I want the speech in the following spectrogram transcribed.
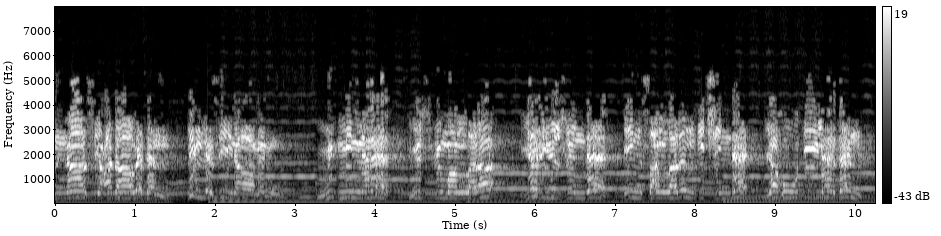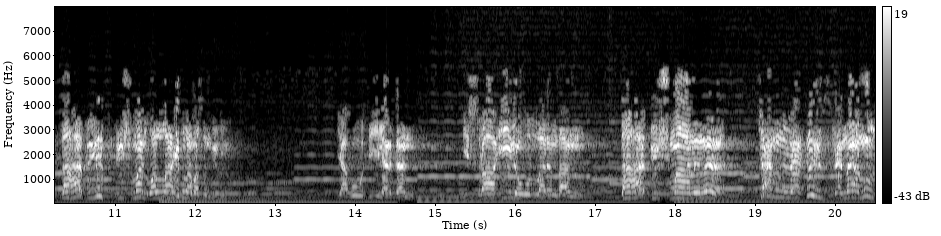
النَّاسِ عَدَاوَةً لِلَّذ۪ينَ آمَنُوا Müminlere, Müslümanlara yeryüzünde, insanların içinde Yahudilerden daha büyük düşman vallahi bulamazsın diyor. Yahudilerden, İsrail oğullarından daha düşmanını, can ve ırz ve namus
